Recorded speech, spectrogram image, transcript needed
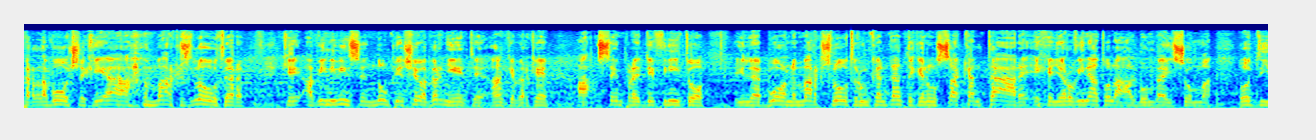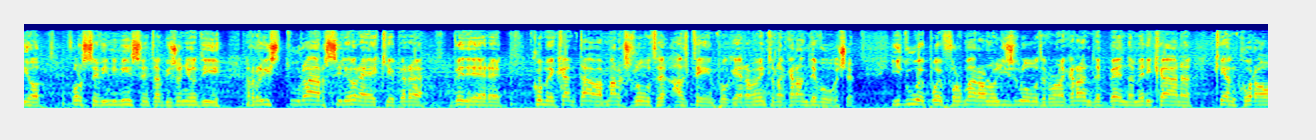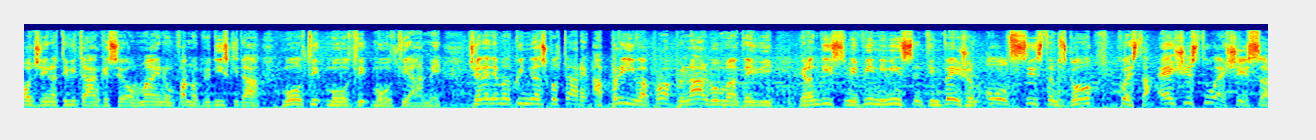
per la voce che ha Mark Slaughter che a Vinnie Vincent non piaceva per niente anche perché ha sempre definito il buon Mark Slaughter un cantante che non sa cantare e che gli ha rovinato l'album. Beh insomma oddio forse Vinnie Vincent ha bisogno di risturarsi le orecchie per vedere come cantava Mark Slaughter al tempo che era veramente una grande voce. I due poi formarono gli Slaughter una grande band americana che ancora oggi è in attività anche se ormai non fanno più dischi da molti molti molti anni. Ce ne andiamo quindi ad ascoltare apriva proprio l'album dei grandissimi Vinnie Vincent Invasion All Systems Go. Questa Ashes to Ashes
